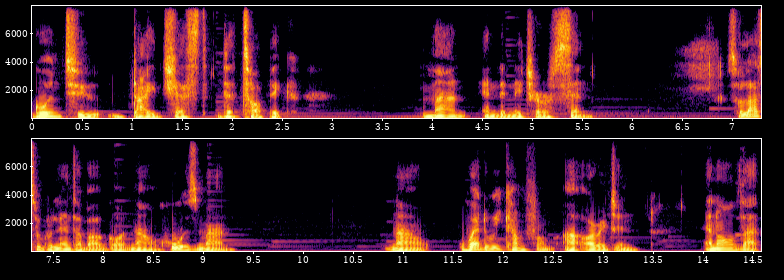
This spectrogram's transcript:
going to digest the topic man and the nature of sin. So last week we learned about God. Now, who is man? Now, where do we come from? Our origin and all that.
